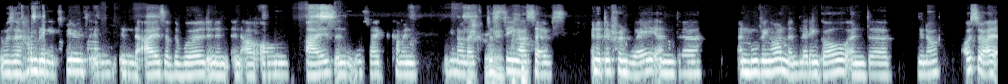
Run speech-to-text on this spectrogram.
it was a humbling experience in in the eyes of the world and in, in our own eyes. And it was like coming you know like just seeing ourselves in a different way and uh, and moving on and letting go. And uh, you know also I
